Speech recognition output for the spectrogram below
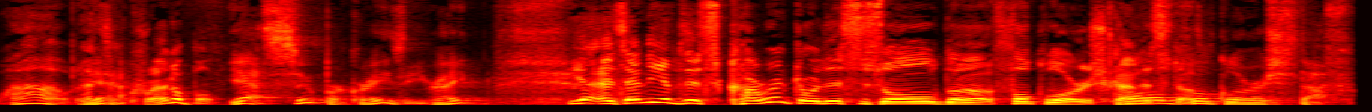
Wow, that's Yeah. incredible. Yeah, super crazy, right? Yeah, is any of this current or this is old uh, folklorish kind of stuff? folklorish stuff.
